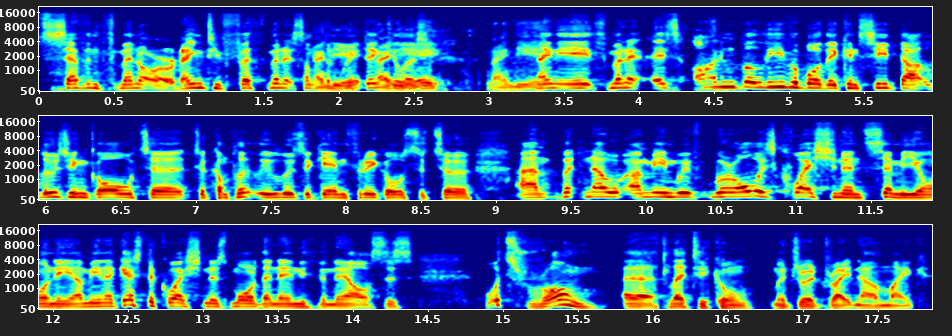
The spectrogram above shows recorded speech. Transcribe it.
seventh minute or 95th minute, something ridiculous. 98th, 98th. 98th minute. It's unbelievable they concede that losing goal to, to completely lose the game, three goals to two. Um, but no, I mean, we we're always questioning Simeone. I mean, I guess the question is more than anything else is what's wrong at Atletico Madrid right now, Mike?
